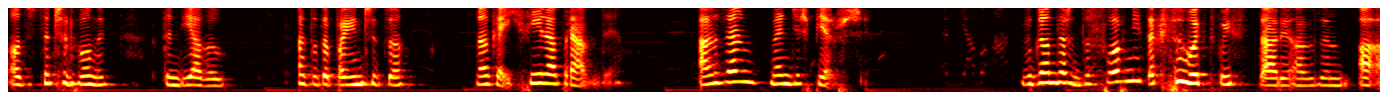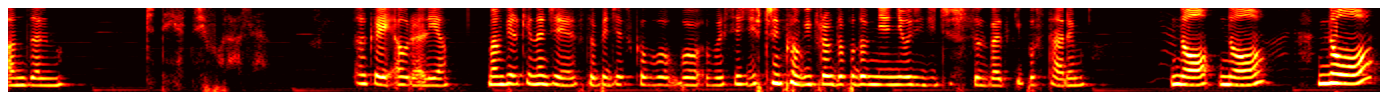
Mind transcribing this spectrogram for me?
O, to jest ten czerwony. To ten diabeł. A to ta pajęczyca. Okej, chwila prawdy. Alzelm, będziesz pierwszy. Wyglądasz dosłownie tak samo jak twój stary Alzelm. A, Anselm. Czy ty jesteś Forasem? Okej, Aurelia. Mam wielkie nadzieje w tobie dziecko, bo, bo, bo jesteś dziewczynką i prawdopodobnie nie odziedziczysz sylwetki po starym. No, no, no!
